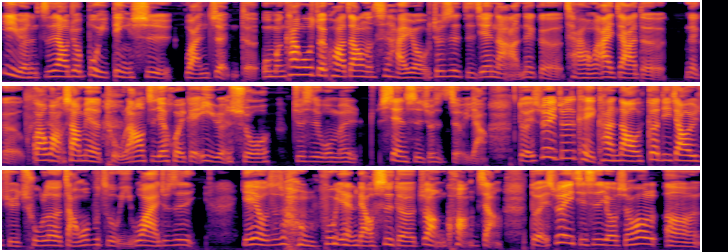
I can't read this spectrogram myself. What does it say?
议员的资料就不一定是完整的。我们看过最夸张的是，还有就是直接拿那个彩虹爱家的那个官网上面的图，然后直接回给议员说，就是我们县市就是这样。对，所以就是可以看到各地教育局除了掌握不足以外，就是。也有这种 敷衍了事的状况，这样对，所以其实有时候，呃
